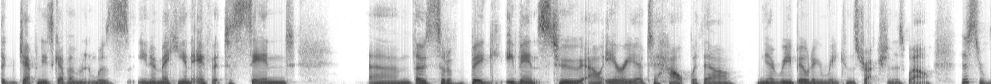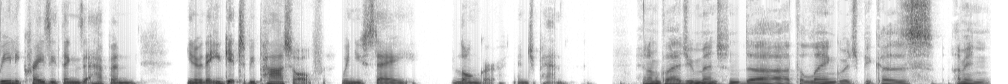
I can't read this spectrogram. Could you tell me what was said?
the Japanese government was, you know, making an effort to send um, those sort of big events to our area to help with our, you know, rebuilding and reconstruction as well. Just really crazy things that happen, you know, that you get to be part of when you stay longer in Japan. And I'm glad you mentioned uh, the language because, I mean,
